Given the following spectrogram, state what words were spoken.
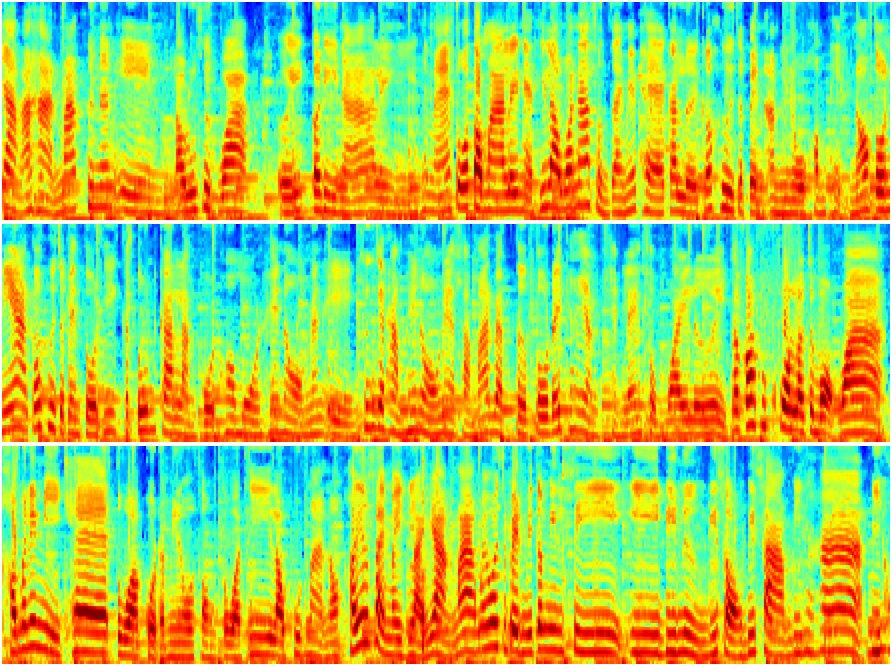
อยากอาหารมากขึ้นนั่นเอง เรารู้สึกว่า เอ้ยก็ดีนะอะไรอย่างงี้ใช่ไหมตัวต่อมาเลยเนี่ยที่เราว่าน่าสนใจไม่แพ้กันเลย ก็คือจะเป็นอะมิโนคอมเพล็กซ์เนาะตัวเนี้ยก็คือจะเป็นตัวที่กระตุ้นการหลั่งกรทฮอร์โมนให้น้องนั่นเอง ซึ่งจะทำให้น้องเนี่ยสามารถแบบเติบโตได้อย่างแข็งแรงสมวัยเลย แล้วก็ทุกคนเราจะบอกว่าเขาไม่ได้มีแค่ตัวกรดอะมิโนสองตัวที่เราพูดมาเนาะเขายังใส่มาอีกหลายอย่างมาก ไม่ว่าจะเป็นวิตามิน C E B1 B2 B3 B5 B6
